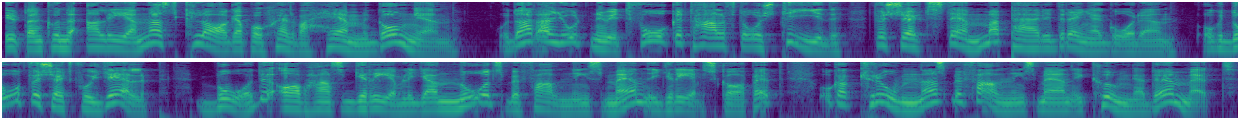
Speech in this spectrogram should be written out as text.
utan kunde allenast klaga på själva hemgången. Och det hade han gjort nu i två och ett halvt års tid, försökt stämma Per i Drängagården och då försökt få hjälp både av hans grevliga nåds befallningsmän i grevskapet och av kronans befallningsmän i kungadömet.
